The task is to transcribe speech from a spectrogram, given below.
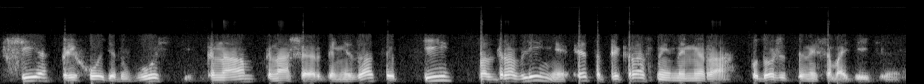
Все приходят в гости к нам, к нашей организации, и поздравления – это прекрасные номера художественной самодеятельности.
